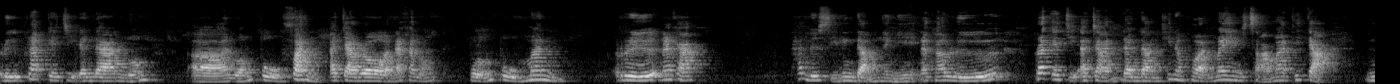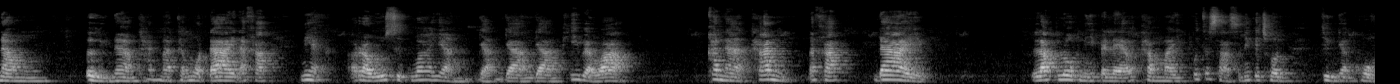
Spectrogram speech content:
หรือพระเกจิดังๆหลวงหลวงปู่ฟั่นอาจารย์รอนะคะหลวงหลวงปู่มั่น หรือนะคะท่านฤาษีลิงดำอย่างนี้นะคะ หรือพระเกจิอาจารย์ดัง ๆ ที่น้ำพรไม่สามารถที่จะนำเอ่ยนามท่านมาทั้งหมดได้นะคะเนี่ยเรารู้สึกว่าอย่างอย่างอย่างอย่างที่แบบว่า ขนาดท่านนะคะ ได้ รับโลกนี้ไปแล้วทำไมพุทธศาสนิกชนจึงยังคง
